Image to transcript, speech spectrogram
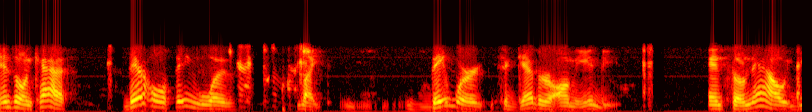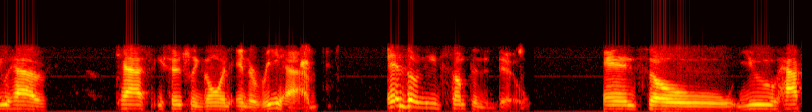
Enzo and Cass, their whole thing was like they were together on the Indies, and so now you have Cass essentially going into rehab. Enzo needs something to do, and so you have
